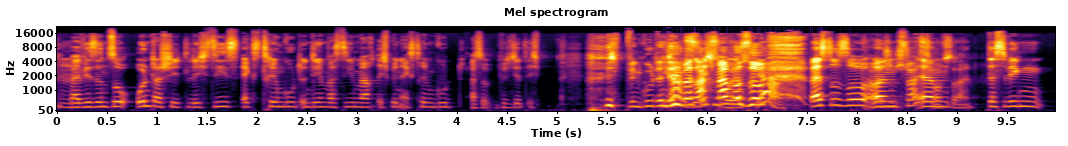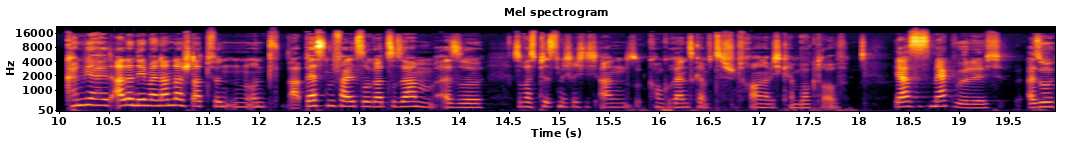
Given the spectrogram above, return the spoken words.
mhm. weil wir sind so unterschiedlich. Sie ist extrem gut in dem, was sie macht. Ich bin extrem gut, also bin ich jetzt ich, ich bin gut in ja, dem, was ich mache, ruhig. so, ja. weißt du so Kann und ähm, deswegen können wir halt alle nebeneinander stattfinden und bestenfalls sogar zusammen. Also sowas pisst mich richtig an. So Konkurrenzkampf zwischen Frauen habe ich keinen Bock drauf. Ja, es ist merkwürdig. Also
